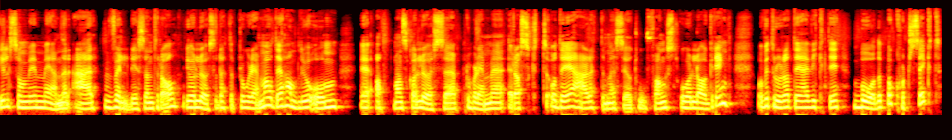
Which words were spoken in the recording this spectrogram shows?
til som vi mener er veldig sentral i å løse dette problemet, og det handler jo om eh, at man skal løse problemet problemet raskt, og det er dette med CO2-fangst og -lagring. Og vi tror at det er viktig både på kort sikt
